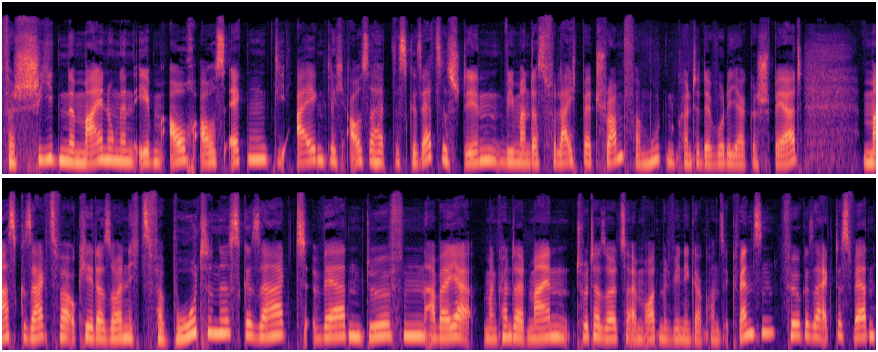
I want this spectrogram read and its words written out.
verschiedene Meinungen eben auch aus Ecken, die eigentlich außerhalb des Gesetzes stehen, wie man das vielleicht bei Trump vermuten könnte, der wurde ja gesperrt. Musk sagt zwar, okay, da soll nichts Verbotenes gesagt werden dürfen, aber ja, man könnte halt meinen, Twitter soll zu einem Ort mit weniger Konsequenzen für Gesagtes werden.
